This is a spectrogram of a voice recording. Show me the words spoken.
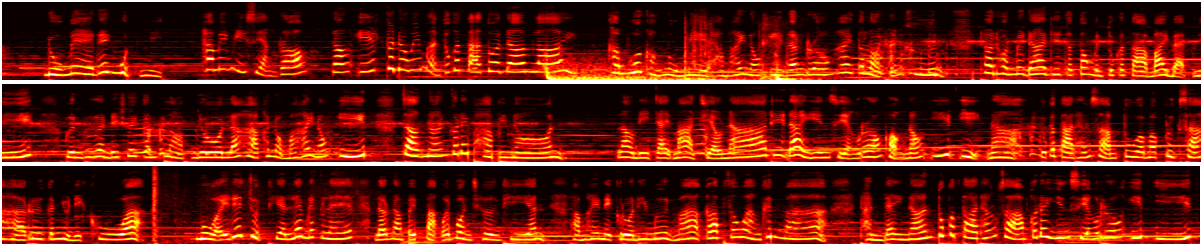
ดูเมได้หงุดหงิด ถ้าไม่มีเสียงร้อง น้องอีทก็ดูไม่เหมือนตุ๊กตาตัวเดิมเลยคำพูดของหนูเมย์ทำให้น้องอีนนั้นร้องไห้ตลอดทั้งคืน เธอทนไม่ได้ที่จะต้องเป็นตุ๊กตาใบแบบนี้ เพื่อนๆได้ช่วยกันปลอบโยนและหาขนมมาให้น้องอีท จากนั้นก็ได้พาไปนอน เราดีใจมากเชียวนะที่ได้ยินเสียงร้องของน้องอีฟอีกนะตุ๊กตาทั้งสามตัวมาปรึกษาหารือกันอยู่ในครัว หมวยได้จุดเทียนเล่มเล็กๆ แล้วนำไปปักไว้บนเชิงเทียนทำให้ในครัวที่มืดมากกลับสว่างขึ้นมา ทันใดนั้นตุ๊กตาทั้งสามก็ได้ยินเสียงร้องอีดอีด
